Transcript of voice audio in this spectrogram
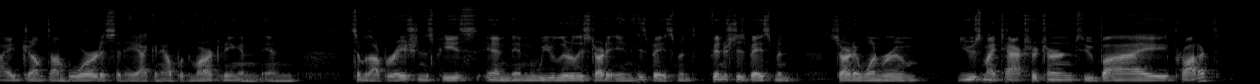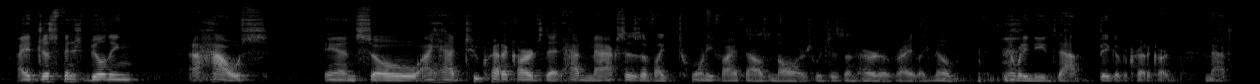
I jumped on board. I said, "Hey, I can help with the marketing and, and some of the operations piece." And and we literally started in his basement, finished his basement, started in one room, used my tax return to buy product. I had just finished building a house and so I had two credit cards that had maxes of like twenty five thousand dollars, which is unheard of, right? Like no, nobody needs that big of a credit card max.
